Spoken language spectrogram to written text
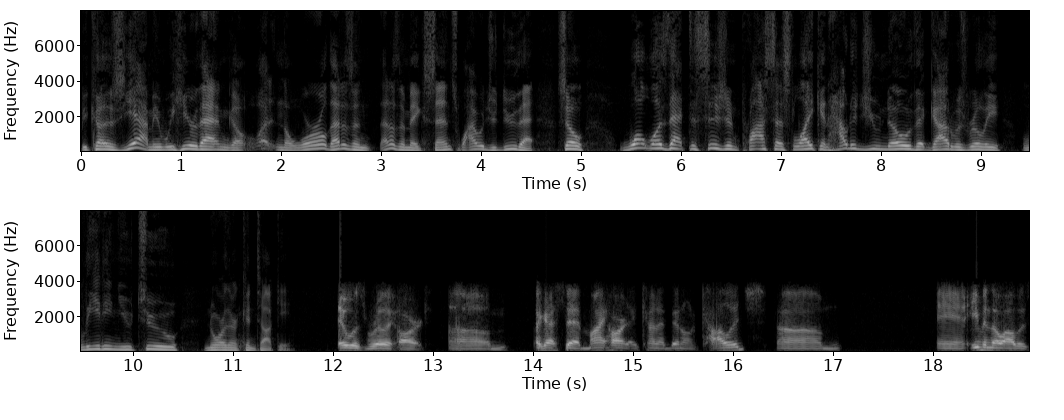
because yeah, I mean we hear that and go, what in the world? That doesn't that doesn't make sense. Why would you do that? So what was that decision process like and how did you know that God was really leading you to Northern Kentucky? It was really hard. Um, like I said, my heart had kind of been on college. Um, and even though I was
